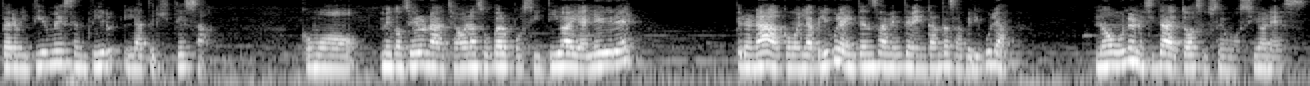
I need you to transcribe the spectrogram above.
permitirme sentir la tristeza. Como me considero una chabona súper positiva y alegre, pero nada, como en la película intensamente me encanta esa película, no, uno necesita de todas sus emociones.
